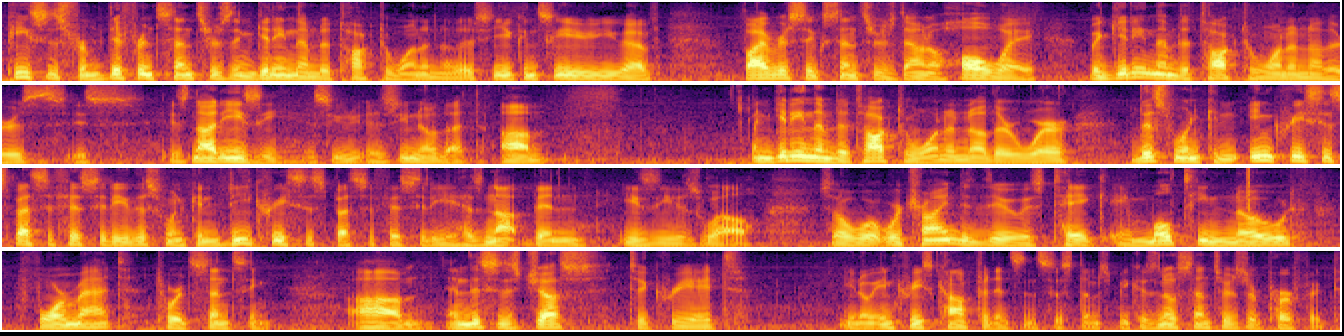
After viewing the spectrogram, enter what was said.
pieces from different sensors and getting them to talk to one another. So you can see you have five or six sensors down a hallway, but getting them to talk to one another is, is, is not easy, as you, as you know that. Um, and getting them to talk to one another where this one can increase its specificity, this one can decrease its specificity has not been easy as well. So what we're trying to do is take a multi-node format towards sensing. Um, and this is just to create you know, increased confidence in systems because no sensors are perfect.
